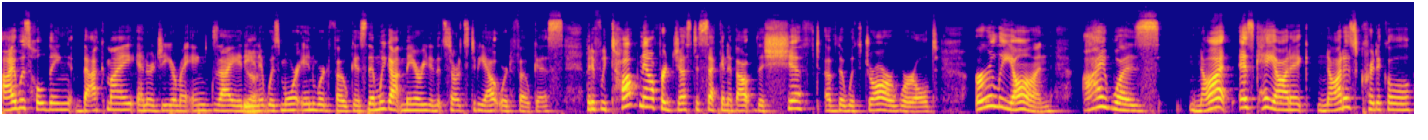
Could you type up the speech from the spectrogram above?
I was holding back my energy or my anxiety Yeah. and it was more inward focus. Then we got married and it starts to be outward focus. But if we talk now for just a second about the shift of the withdrawer world, early on, I was not as chaotic, not as critical,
